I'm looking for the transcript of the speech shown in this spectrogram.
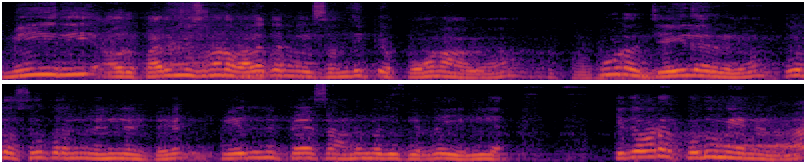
மீறி அவர் பர்மிஷனோட வழக்கறிஞர் சந்திக்க போனாலும் கூட ஜெயிலர்களும் கூட சூப்பரன் நின்றுட்டு எதுவுமே பேச அனுமதிக்கிறதே இல்லை. இதோட கொடுமை என்னன்னா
